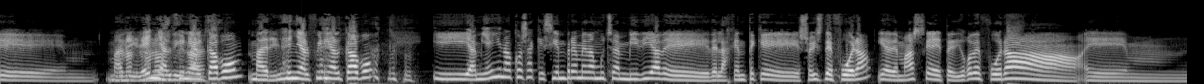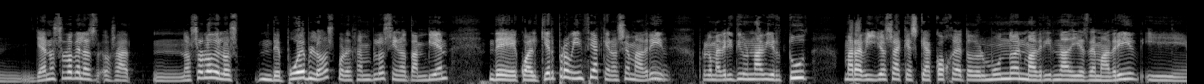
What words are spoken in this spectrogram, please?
eh, madrileña al fin y al cabo, madrileña al fin y al cabo, y a mí hay una cosa que siempre me da mucha envidia de, de la gente que sois de fuera, y además eh, te digo de fuera, eh, ya no solo de las, o sea, no solo de los de pueblos, por ejemplo, sino también de cualquier provincia que no sea Madrid, mm. porque Madrid tiene una virtud maravillosa que es que acoge a todo el mundo, en Madrid nadie es de Madrid y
